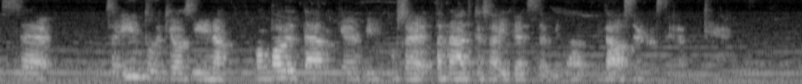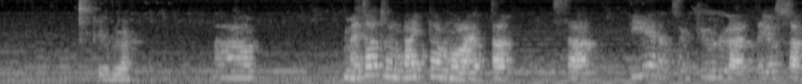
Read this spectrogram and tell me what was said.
se, se intuitio siinä on paljon tärkeämpi kuin se, että näetkö sä itse sen, mitä, mitä asiakas sille tekee. Kyllä. Uh, Metot on väittää mulle, että sä tiedät sen kyllä, että jos sä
